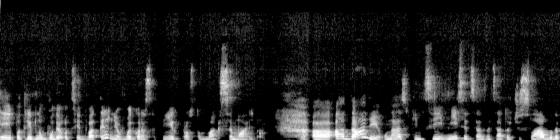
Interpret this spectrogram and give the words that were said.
І потрібно буде оці два тижні використати їх просто максимально. А далі у нас в кінці місяця, 20 числа, буде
